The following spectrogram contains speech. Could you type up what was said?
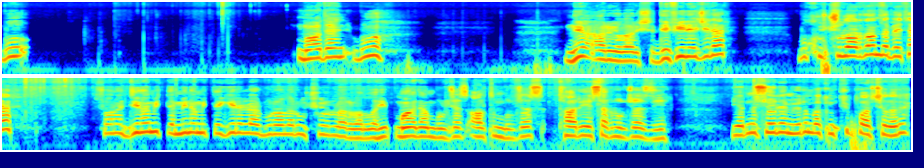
bu maden bu ne arıyorlar işte defineciler bu kuşçulardan da beter Sonra dinamitle minamitle gelirler buraları uçururlar vallahi. Maden bulacağız, altın bulacağız, tarihi eser bulacağız diye. Yerini söylemiyorum. Bakın küp parçaları.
